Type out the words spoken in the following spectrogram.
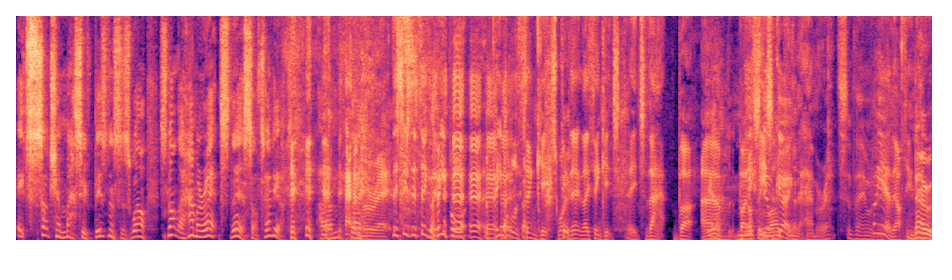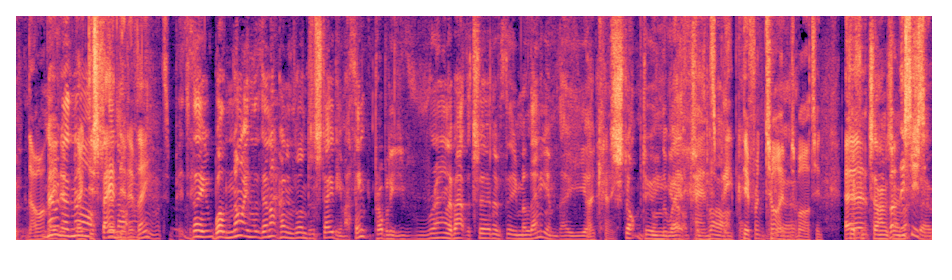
it's such a massive business as well. It's not the Hammerettes, this I'll tell you. Um, they're- This is the thing. People uh, people think it's what they, they think it's it's that, but um, Yeah, but it's, nothing like going that. the Hammerettes, have they? oh yeah, I think No. they, no, aren't No, they? they're They've, they've disbanded, They're not. have they? That's a pity. They well, not in. The, they're not going to the London Stadium. I think probably round about the turn of the millennium they uh, Okay. stopped doing the way uh, it Upton Park. people. Different times, Yeah. Martin. Different times, But this is, so.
